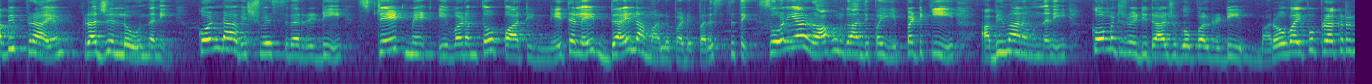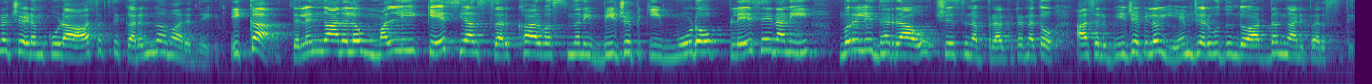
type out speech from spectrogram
అభిప్రాయం ప్రజల్లో ఉందని కొండా విశ్వేశ్వర్ రెడ్డి స్టేట్మెంట్ ఇవ్వడంతో పార్టీ నేతలే డైలామాలు పడే పరిస్థితి. సోనియా రాహుల్ గాంధీపై ఇప్పటికీ అభిమానం ఉందని కోమటిరెడ్డి రాజగోపాల్ రెడ్డి మరోవైపు ప్రకటన చేయడం కూడా ఆసక్తికరంగా మారింది. ఇక తెలంగాణలో మళ్ళీ కేసీఆర్ సర్కార్ వస్తుందని బీజేపీకి మూడో ప్లేసేనని మురళీధర్ రావు చేసిన ప్రకటనతో అసలు బీజేపీలో ఏం జరుగుతుందో అర్థం కాని పరిస్థితి.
